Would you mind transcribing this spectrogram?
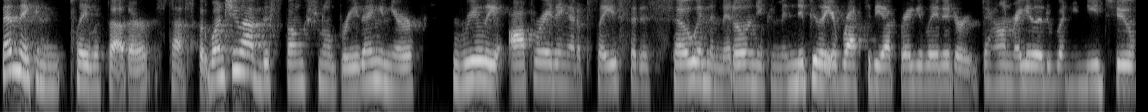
then they can play with the other stuff. But once you have this functional breathing and you're really operating at a place that is so in the middle and you can manipulate your breath to be upregulated or down regulated when you need to,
